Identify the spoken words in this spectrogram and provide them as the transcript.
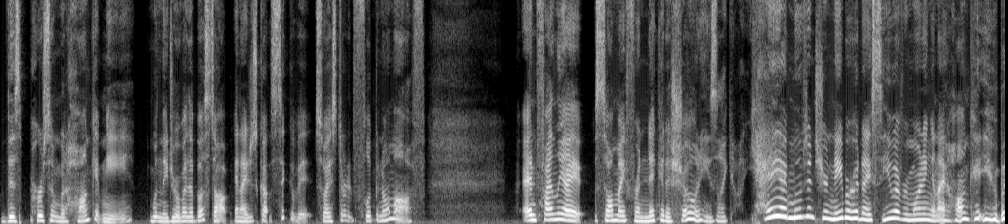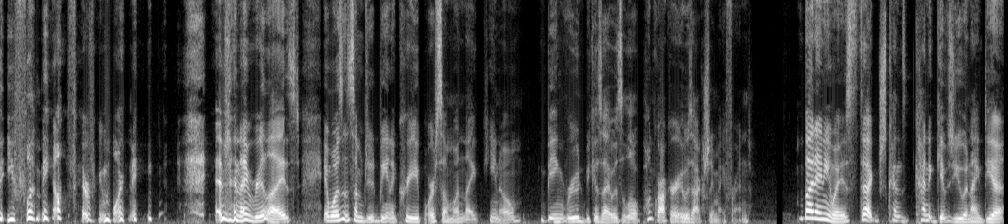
this person would honk at me when they drove by the bus stop and I just got sick of it. So I started flipping them off. And finally, I saw my friend Nick at a show, and he's like, Hey, I moved into your neighborhood and I see you every morning and I honk at you, but you flip me off every morning. and then I realized it wasn't some dude being a creep or someone like, you know, being rude because I was a little punk rocker. It was actually my friend. But, anyways, that just kind of, kind of gives you an idea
